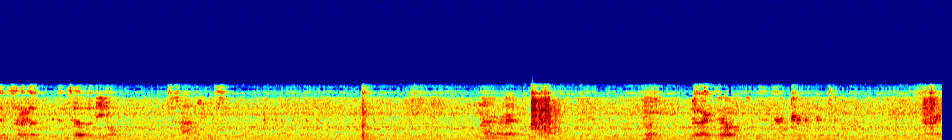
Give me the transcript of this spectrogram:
Instead of, instead of the needle. Just how it is. Alright. Where'd that go? Sorry.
